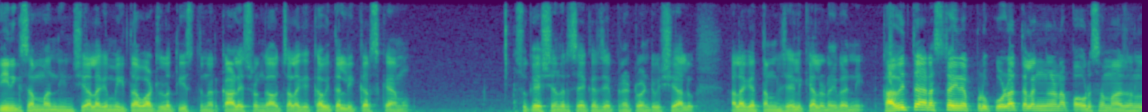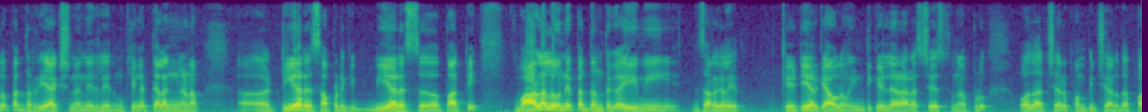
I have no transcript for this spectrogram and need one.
దీనికి సంబంధించి అలాగే మిగతా వాటిలో తీస్తున్నారు కాళేశ్వరం కావచ్చు అలాగే కవిత లిక్కర్ స్కామ్ సుకేష్ చంద్రశేఖర్ చెప్పినటువంటి విషయాలు అలాగే తన జైలుకి వెళ్ళడం ఇవన్నీ. కవిత అరెస్ట్ అయినప్పుడు కూడా తెలంగాణ పౌర సమాజంలో పెద్ద రియాక్షన్ అనేది లేదు. ముఖ్యంగా తెలంగాణ టీఆర్ఎస్ అప్పటికి బీఆర్ఎస్ పార్టీ వాళ్ళలోనే పెద్దంతగా ఏమీ జరగలేదు. కేటీఆర్ కేవలం ఇంటికి వెళ్ళారు అరెస్ట్ చేస్తున్నప్పుడు ఓదార్చారు పంపించారు తప్ప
